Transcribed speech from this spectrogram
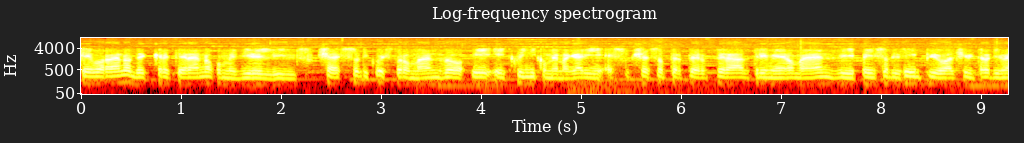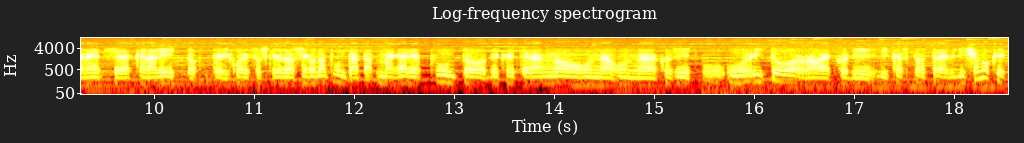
se vorranno decreteranno come dire il, il successo di questo questo romanzo e, e quindi come magari è successo per, per, per, altri miei romanzi, penso ad esempio al Cimitero di Venezia e a Canaletto, per il quale sto scrivendo la seconda puntata, magari appunto decreteranno un, un, così, un ritorno ecco, di, di Caspar Trevi. Diciamo che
